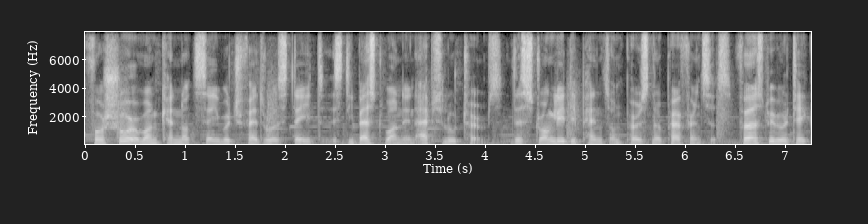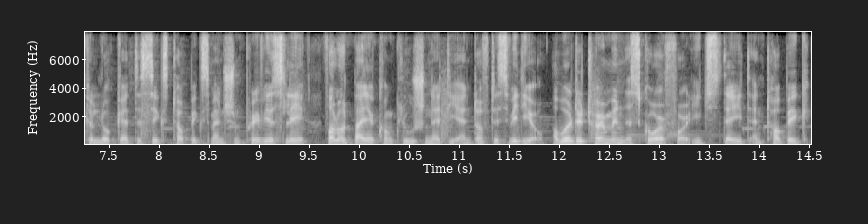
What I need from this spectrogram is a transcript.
For sure one cannot say which federal state is the best one in absolute terms. This strongly depends on personal preferences. First we will take a look at the six topics mentioned previously, followed by a conclusion at the end of this video. I will determine a score for each state and topic,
